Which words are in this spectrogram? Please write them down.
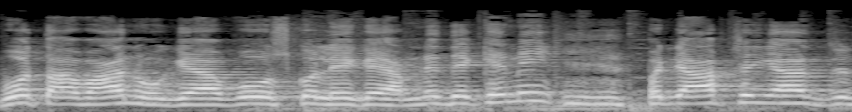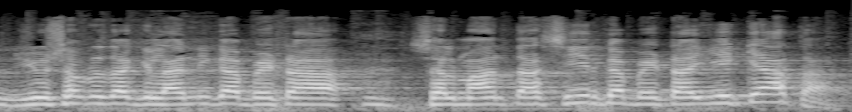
वो तावान हो गया, वो उसको ले गए। हमने देखे नहीं, पंजाब से यहाँ यूसफ रजा गिलानी का बेटा, सलमान तासीर का बेटा, ये क्या था।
